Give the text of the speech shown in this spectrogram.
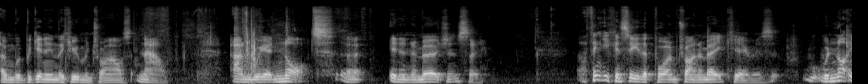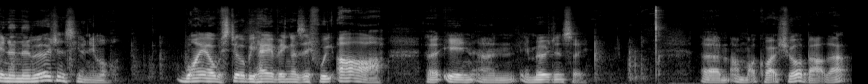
and we're beginning the human trials now. And we are not uh, in an emergency. I think you can see the point I'm trying to make here is we're not in an emergency anymore. Why are we still behaving as if we are uh, in an emergency? Um, I'm not quite sure about that.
